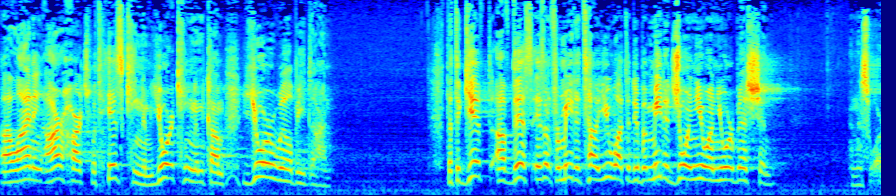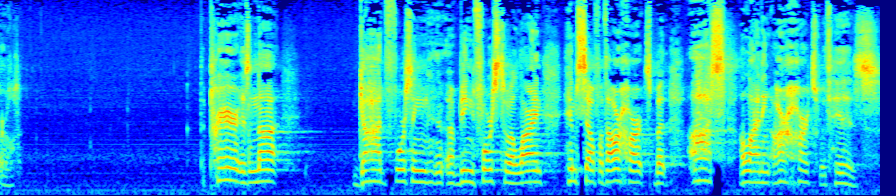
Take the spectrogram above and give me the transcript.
aligning our hearts with His kingdom. Your kingdom come, your will be done. That the gift of this isn't for me to tell you what to do, but me to join you on your mission in this world. The prayer is not God forcing, uh, being forced to align himself with our hearts, but us aligning our hearts with his.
